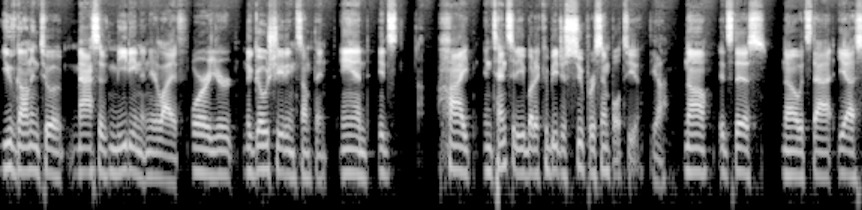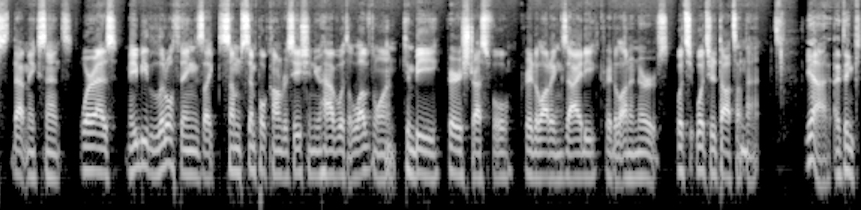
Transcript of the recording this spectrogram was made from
you've gone into a massive meeting in your life, or you're negotiating something, and it's high intensity, but it could be just super simple to you. Yeah. No, it's this. no, it's that. Yes, that makes sense. Whereas maybe little things like some simple conversation you have with a loved one can be very stressful, create a lot of anxiety, create a lot of nerves. What's what's your thoughts on that? Yeah, I think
